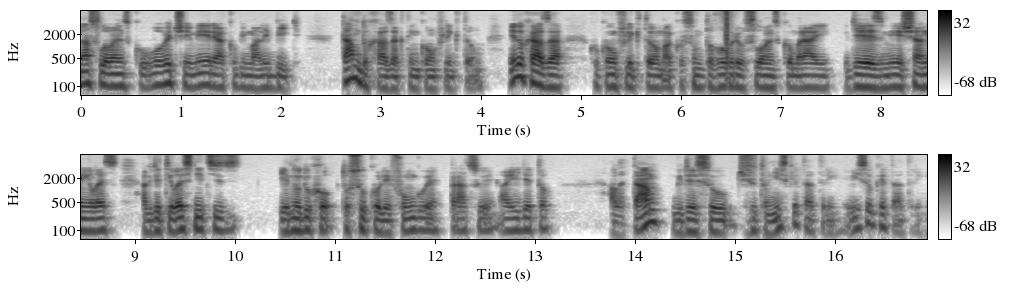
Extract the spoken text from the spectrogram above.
na Slovensku vo väčšej miere, ako by mali byť. Tam dochádza k tým konfliktom. Nedochádza ku konfliktom, ako som to hovoril v slovenskom raji, kde je zmiešaný les a kde tí lesníci jednoducho to súkolie funguje, pracuje a ide to. Ale tam, kde sú, či sú to nízke Tatry, vysoké Tatry,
